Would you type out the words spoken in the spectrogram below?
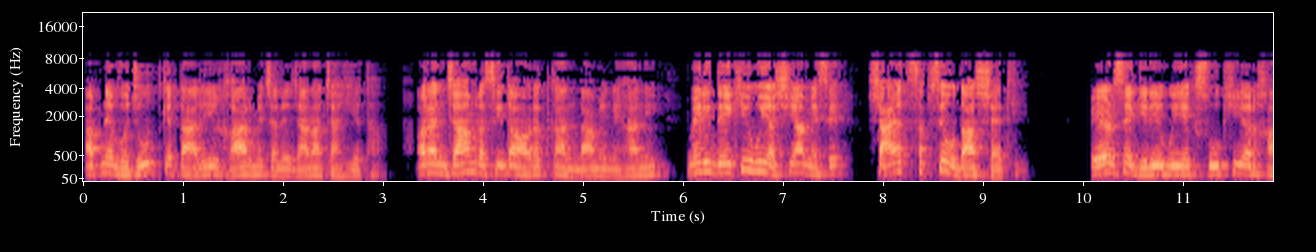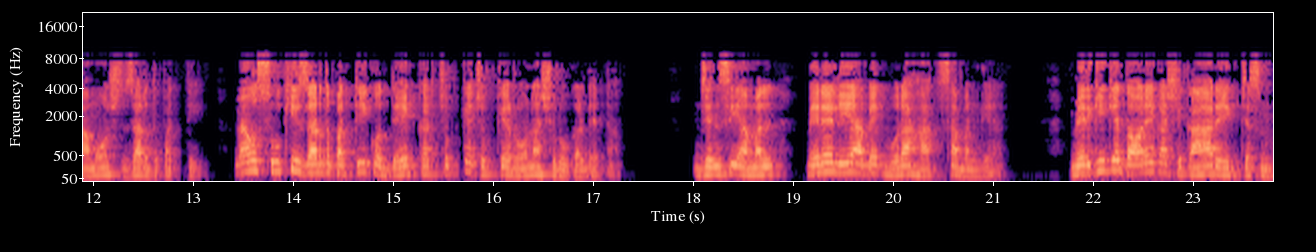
اپنے وجود کے تاریخ غار میں چلے جانا چاہیے تھا۔ اور انجام رسیدہ عورت کا اندام نہانی میری دیکھی ہوئی اشیاء میں سے شاید سب سے اداس شے تھی۔ پیڑ سے گری ہوئی ایک سوکھی اور خاموش زرد پتی۔ میں اس سوکھی زرد پتی کو دیکھ کر چپکے چپکے رونا شروع کر دیتا۔ جنسی عمل میرے لیے اب ایک برا حادثہ بن گیا۔ مرگی کے دورے کا شکار ایک جسم،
